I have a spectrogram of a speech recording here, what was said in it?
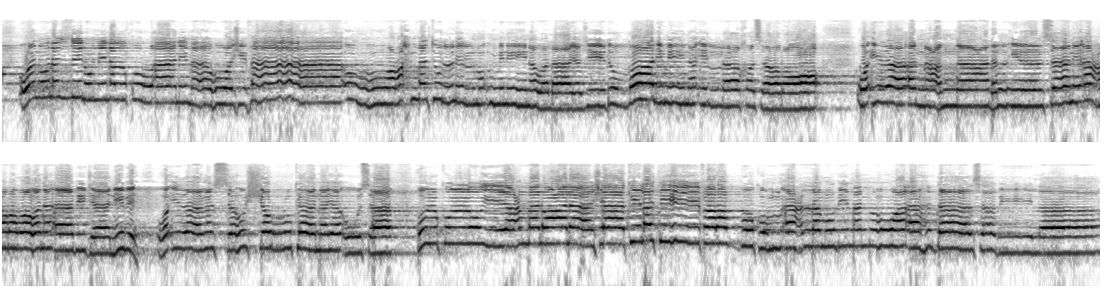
وننزل من القرآن ما هو شفاء ورحمة للمؤمنين ولا يزيد الظالمين إلا خسارا. وإذا أنعمنا على الإنسان أعرض ونأى بجانبه وإذا مسه الشر كان يئوسا. قل كل يعمل على شاكلته فربكم أعلم بمن هو أهدى سبيلا.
